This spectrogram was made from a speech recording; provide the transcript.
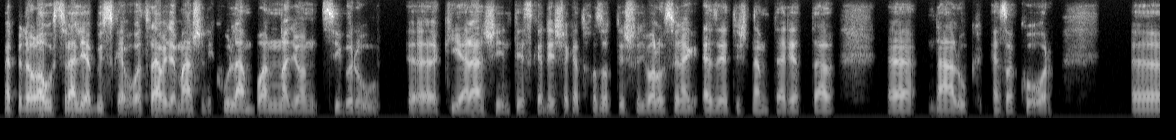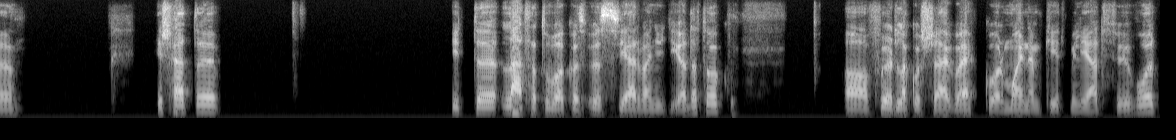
mert például Ausztrália büszke volt rá, hogy a második hullámban nagyon szigorú kijárási intézkedéseket hozott, és hogy valószínűleg ezért is nem terjedt el náluk ez a kor. És hát itt láthatóak az összjárványügyi adatok, a föld lakossága ekkor majdnem két milliárd fő volt,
